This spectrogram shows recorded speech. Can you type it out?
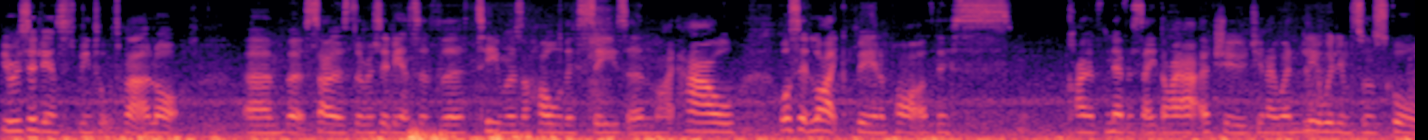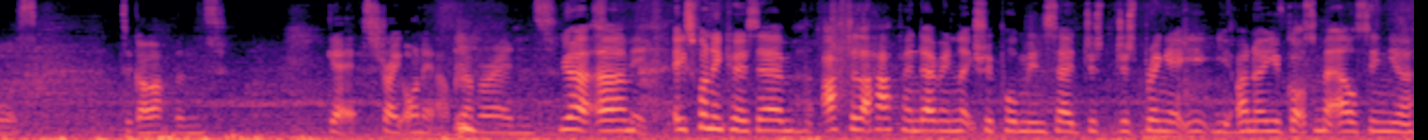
Your resilience has been talked about a lot um, but so is the resilience of the team as a whole this season. Like, how what's it like being a part of this kind of never say die attitude? You know, when Leah Williamson scores, to go up and get straight on it at the other end. Yeah, um, it's funny because um, after that happened, Erin literally pulled me and said, "Just, just bring it. You, you, I know you've got something else in you."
